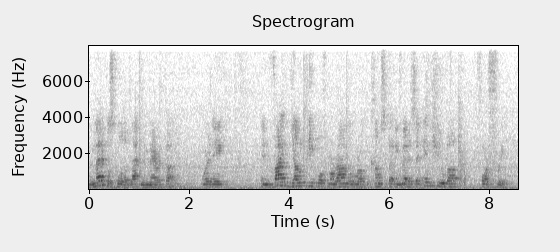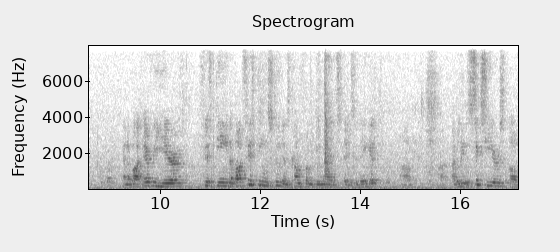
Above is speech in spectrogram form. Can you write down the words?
the medical school of Latin America, where they invite young people from around the world to come study medicine in Cuba for free. And about every year, 15, about 15 students come from the United States, and they get, uh, I believe it's six years of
